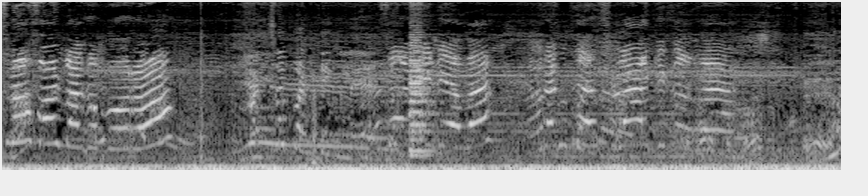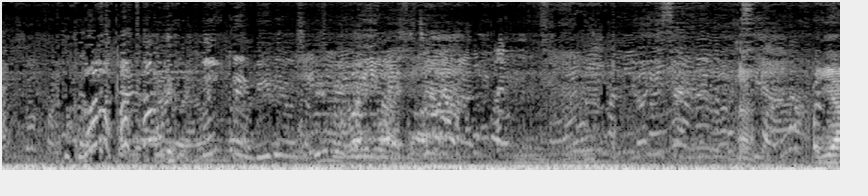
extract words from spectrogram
ஸ்னோஃபால் பார்க்க போறோம் அக்செப்ட் பண்ணிட்டீங்களே வீடியோவை சக்சஸ்ஃபுல்லா ஆக்கிக்கோங்க ஐயா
